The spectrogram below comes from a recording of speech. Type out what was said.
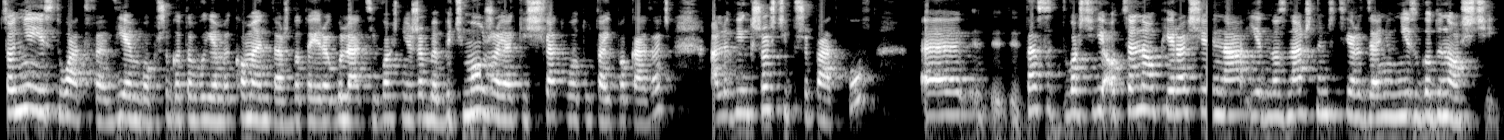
co nie jest łatwe, wiem, bo przygotowujemy komentarz do tej regulacji, właśnie, żeby być może jakieś światło tutaj pokazać, ale w większości przypadków e, ta właściwie ocena opiera się na jednoznacznym stwierdzeniu niezgodności.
